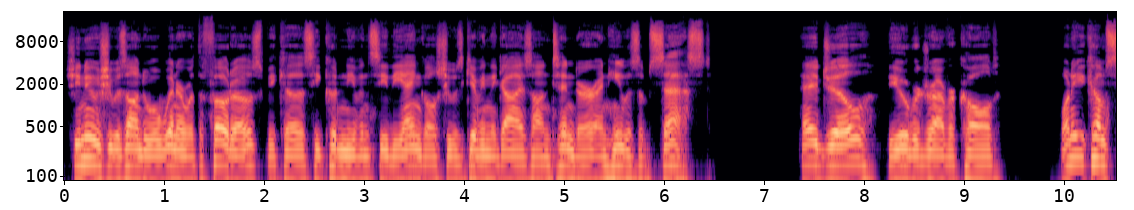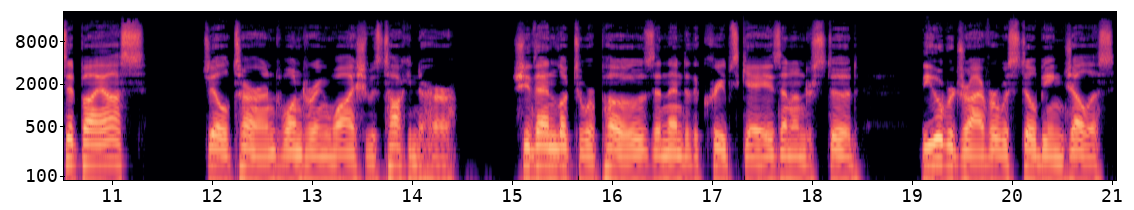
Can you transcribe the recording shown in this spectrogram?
She knew she was onto a winner with the photos because he couldn't even see the angle she was giving the guys on Tinder, and he was obsessed. Hey, Jill, the Uber driver called. Why don't you come sit by us? Jill turned, wondering why she was talking to her. She then looked to her pose and then to the creep's gaze and understood. The Uber driver was still being jealous,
